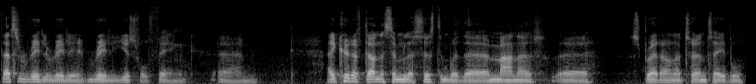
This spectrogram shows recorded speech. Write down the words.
That's a really, really, really useful thing. Um, I could have done a similar system with a mana uh, spread on a turntable,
